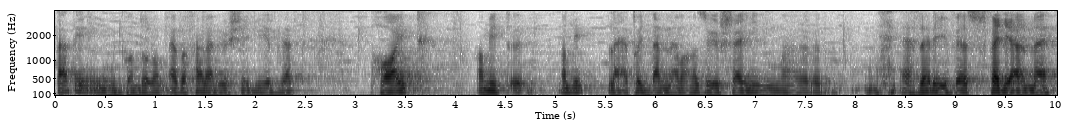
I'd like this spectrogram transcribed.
Tehát én úgy gondolom, ez a felelősségérzet hajt, amit, ami lehet, hogy benne van az őseim ezer éves fegyelme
